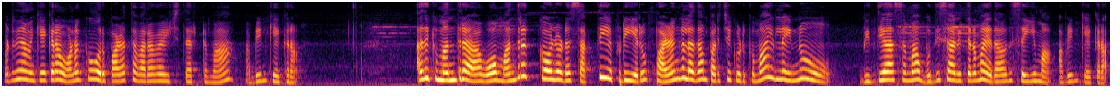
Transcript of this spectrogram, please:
உடனே அவன் கேட்குறான் உனக்கும் ஒரு பழத்தை வரவழைச்சு தரட்டுமா? அப்படின்னு கேட்குறான் அதுக்கு மந்த்ரா ஓ மந்திரக்கோளோட சக்தி எப்படி? வெறும் பழங்களை தான் பறித்து கொடுக்குமா? இல்லை இன்னும் வித்தியாசமாக புத்திசாலித்தனமாக ஏதாவது செய்யுமா? அப்படின்னு கேட்குறான்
